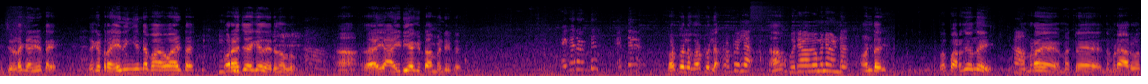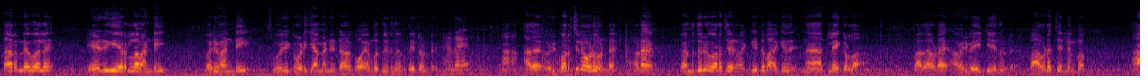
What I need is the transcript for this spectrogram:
ഇച്ചിരൂടെ കഴിയട്ടെ. ഇതൊക്കെ ട്രെയിനിങ്ങിന്റെ ഭാഗമായിട്ട് കുറേച്ചൊക്കെ തരുന്നുള്ളൂ. ആ. ഐഡിയ കിട്ടാൻ വേണ്ടിട്ട് കുഴപ്പമില്ല കുഴപ്പമില്ല. പുരോഗമനമുണ്ട്. ഉണ്ട്. ഇപ്പൊ പറഞ്ഞു വന്നേ നമ്മുടെ മറ്റേ നമ്മുടെ അറുപത്തി ആറിന്റെ പോലെ ഏഴ് ഗിയറുള്ള വണ്ടി ഒരു വണ്ടി സൂര്യക്ക് ഓടിക്കാൻ വേണ്ടിയിട്ടാണ് കോയമ്പത്തൂർ നിർത്തിയിട്ടുണ്ട്. അതെ. ആ അത് ഒരു കുറച്ച് ലോഡും ഉണ്ട് അവിടെ കോയമ്പത്തൂർ കുറച്ച് ഇറക്കിയിട്ട് ബാക്കി നാട്ടിലേക്കുള്ളതാണ് അപ്പോൾ അതവിടെ അവർ വെയിറ്റ് ചെയ്യുന്നുണ്ട്. അപ്പോൾ അവിടെ ചെല്ലുമ്പം ആ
